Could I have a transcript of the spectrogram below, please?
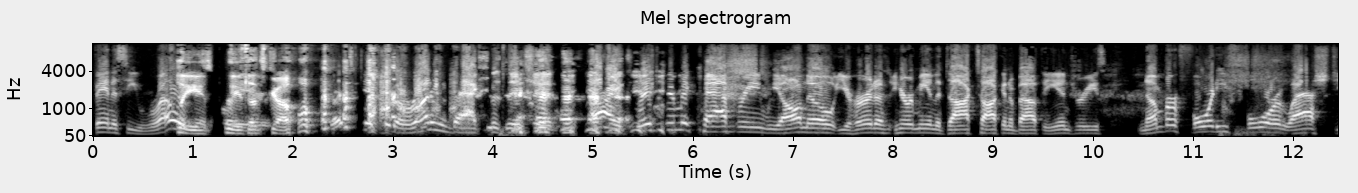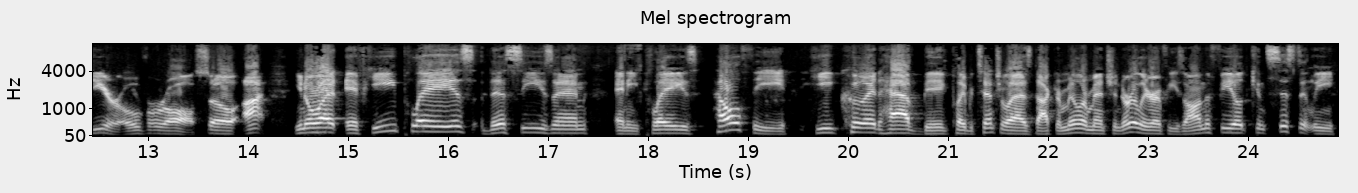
fantasy relevant. Please, please, let's go. Let's get to the running back position. All right, Christian McCaffrey. We all know you heard us, heard me and the doc talking about the injuries. Number forty-four last year overall. So I, you know what? If he plays this season and he plays healthy, he could have big play potential. As Dr. Miller mentioned earlier, if he's on the field consistently,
